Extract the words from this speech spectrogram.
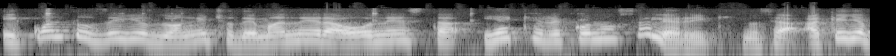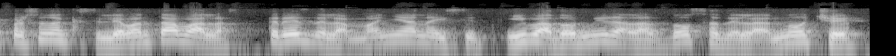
¿Y cuántos de ellos lo han hecho de manera honesta? Y hay que reconocerle, Ricky. O sea, aquella persona que se levantaba a las 3 de la mañana y se iba a dormir a las 12 de la noche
